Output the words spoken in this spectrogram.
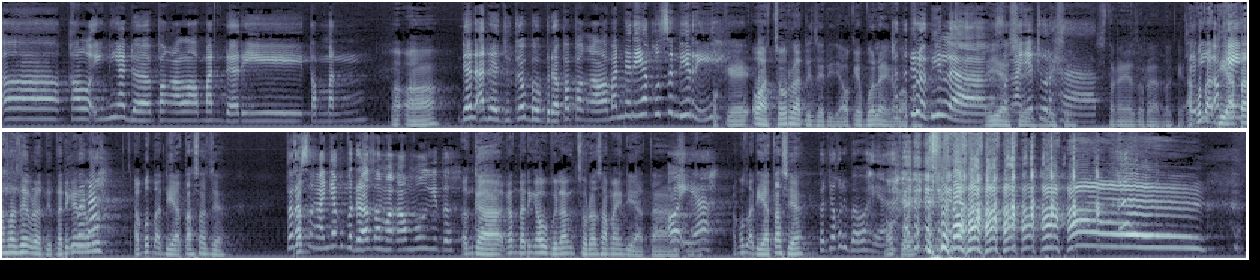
eh kalau ini ada pengalaman dari temen Heeh. dan ada juga beberapa pengalaman dari aku sendiri. Oke. Wah, curhat ya jadinya. Oke, boleh Kan tadi udah bilang Iya sih, setengahnya iya sih. curhat. Setengahnya curhat. Oke. Jadi, Aku tak di oke. atas aja berarti. Tadi kan Gimana? kamu aku tak di atas aja. Terus setengahnya aku berdoa sama kamu gitu. Enggak, kan tadi kamu bilang curhat sama yang di atas. Oh, gitu. iya. Aku tak di atas ya. Berarti aku di bawah ya. Oke.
